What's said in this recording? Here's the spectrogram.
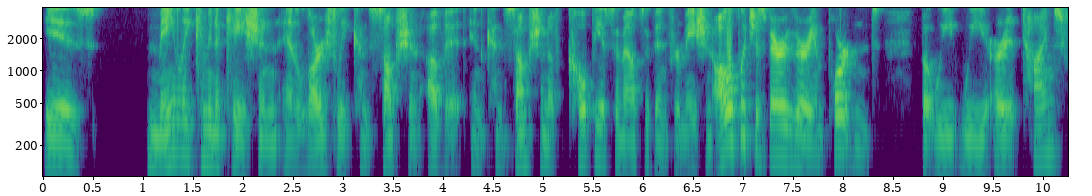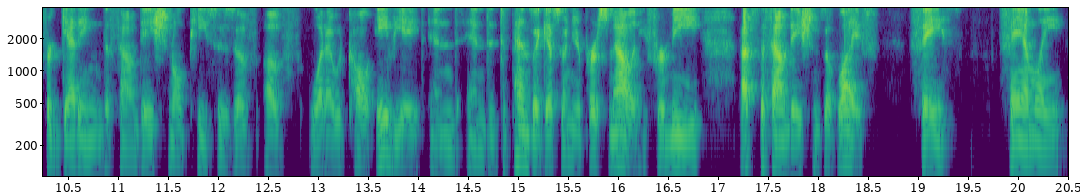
is mainly communication and largely consumption of it and consumption of copious amounts of information, all of which is very, very important. But we we are at times forgetting the foundational pieces of of what I would call aviate, and and it depends, I guess, on your personality. For me, that's the foundations of life: faith, family,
